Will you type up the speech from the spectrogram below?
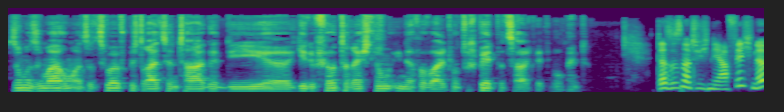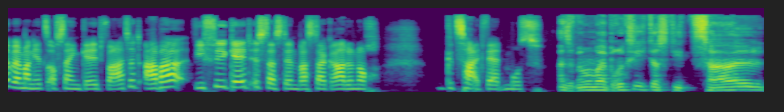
Summa summarum also 12 bis 13 Tage, die äh, jede vierte Rechnung in der Verwaltung zu spät bezahlt wird im Moment. Das ist natürlich nervig, ne, wenn man jetzt auf sein Geld wartet. Aber wie viel Geld ist das denn, was da gerade noch gezahlt werden muss. Also wenn man mal berücksichtigt, dass die Zahl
